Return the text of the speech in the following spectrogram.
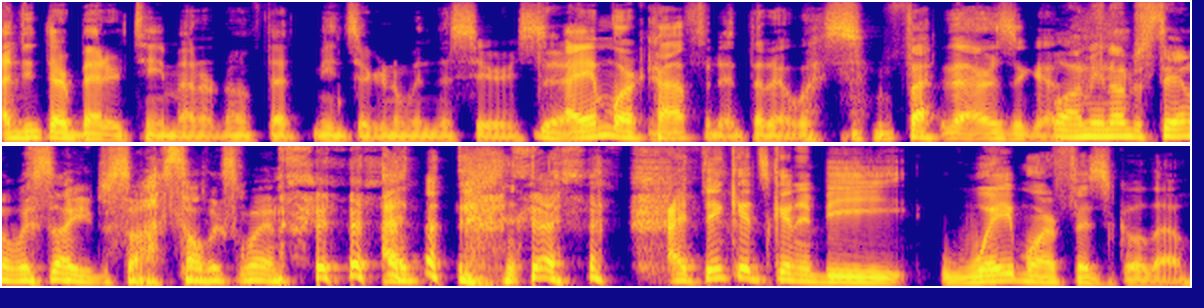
I think they're a better team. I don't know if that means they're going to win this series. Yeah. I am more confident than I was five hours ago. Well, I mean, understandably so. You just saw Celtics win. I, I think it's going to be way more physical though.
